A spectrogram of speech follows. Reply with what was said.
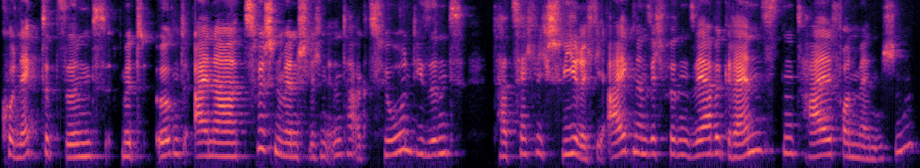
connected sind mit irgendeiner zwischenmenschlichen Interaktion, die sind tatsächlich schwierig. Die eignen sich für einen sehr begrenzten Teil von Menschen.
